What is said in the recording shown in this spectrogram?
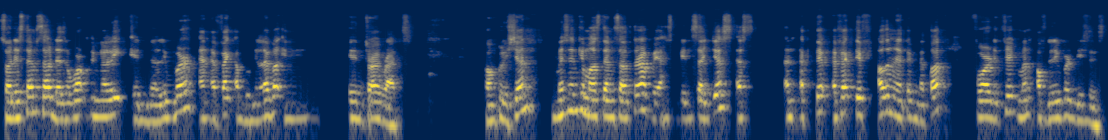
So the stem cell doesn't work optimally in the liver and affect albumin level in, in rats. Conclusion, mesenchymal stem cell therapy has been suggested as an active, effective alternative method for the treatment of the liver disease.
